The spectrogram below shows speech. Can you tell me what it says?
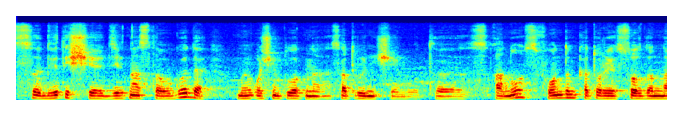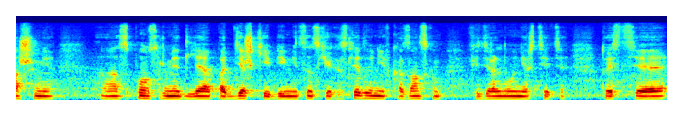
С 2019 года мы очень плотно сотрудничаем вот э, с ОНО, с фондом, который создан нашими э, спонсорами для поддержки биомедицинских исследований в Казанском федеральном университете. То есть э,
